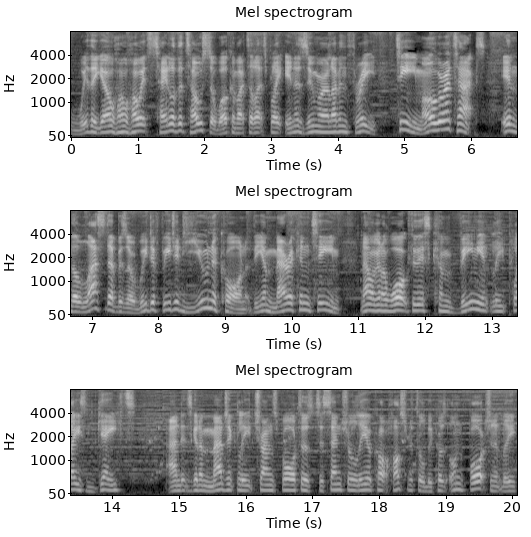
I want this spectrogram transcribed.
With a yo ho ho, it's Tale of the Toaster. Welcome back to Let's Play Inazuma 11-3 Team Ogre Attacks. In the last episode, we defeated Unicorn, the American team. Now we're going to walk through this conveniently placed gate, and it's going to magically transport us to Central Liocott Hospital because, unfortunately,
